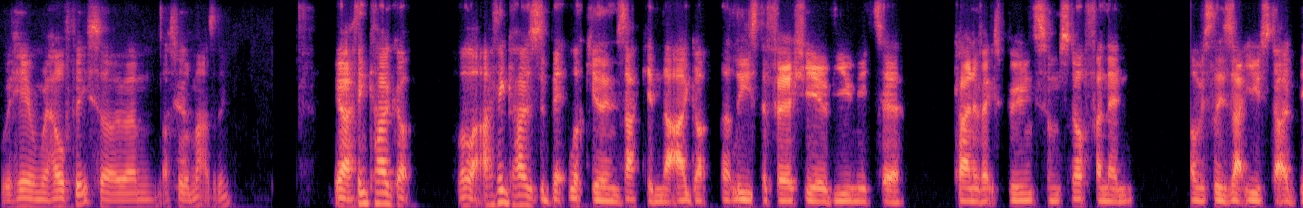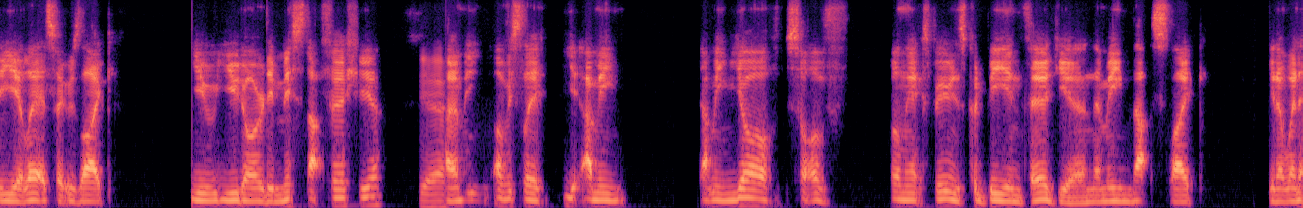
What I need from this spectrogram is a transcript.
We're here and we're healthy. So um, that's all that matters, I think. Yeah, I think I got well, I think I was a bit luckier than Zach in that I got at least the first year of uni to kind of experience some stuff, and then obviously Zach, you started the year later, so it was like you you'd already missed that first year. Yeah. I mean, obviously, I mean, I mean, your sort of only experience could be in third year, and I mean that's like, you know, when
